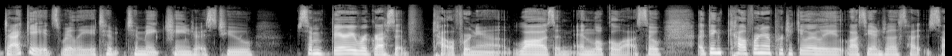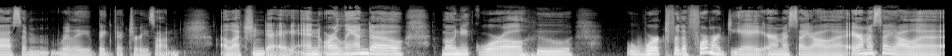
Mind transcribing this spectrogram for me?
decades, really, to, to make changes to some very regressive California laws and, and local laws. So I think California, particularly Los Angeles, saw some really big victories on election day. And Orlando, Monique Worrell, who worked for the former DA, Aramis Ayala. Aramis Ayala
